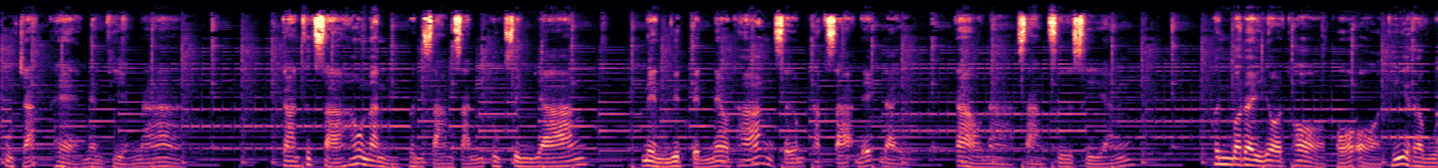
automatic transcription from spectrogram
ผู้จักแผ่แม่นเถียงนา การศึกษาเฮ้านั้นเพิ่นสร้างสรรค์ทุกสิ่งอย่าง เน้นวิทย์เป็นแนวทางเสริมทักษะเด็กใดก้าวหน้าสร้างชื่อเสียง เพิ่นบ่ได้ย่อท่อพออที่ระบุ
